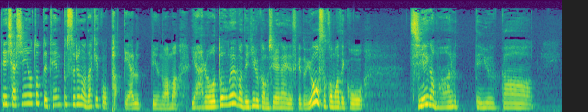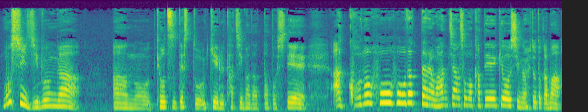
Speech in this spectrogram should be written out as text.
で写真を撮って添付するのだけこうパッてやるっていうのはまあやろうと思えばできるかもしれないですけどようそこまでこう知恵が回るっていうかもし自分があの共通テストを受ける立場だったとしてあこの方法だったらワンチャンその家庭教師の人とか、ま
